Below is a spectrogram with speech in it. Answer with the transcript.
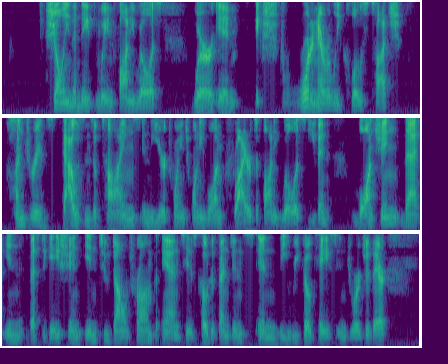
showing that Nathan Wade and Fani Willis were in extraordinarily close touch hundreds, thousands of times in the year 2021 prior to Fani Willis even launching that investigation into Donald Trump and his co defendants in the RICO case in Georgia there.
